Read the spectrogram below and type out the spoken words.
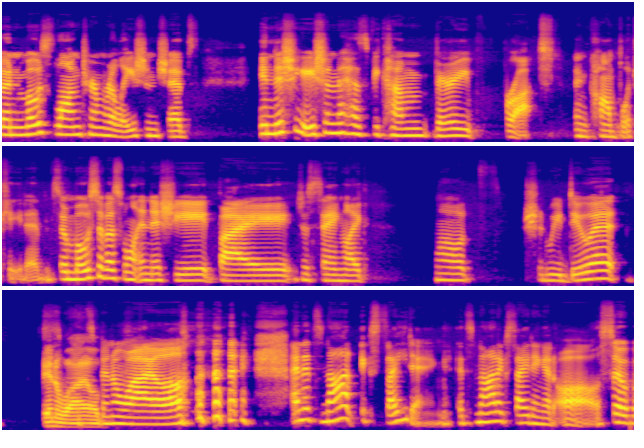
So, in most long term relationships, initiation has become very fraught and complicated. So most of us will initiate by just saying like, well, should we do it? Been a while. It's been a while. and it's not exciting. It's not exciting at all. So,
